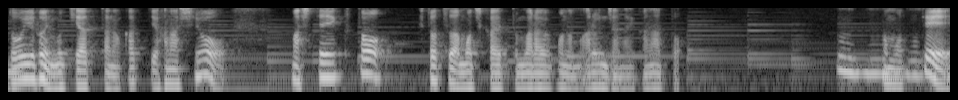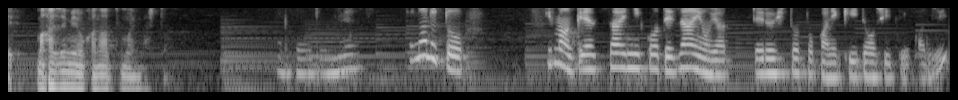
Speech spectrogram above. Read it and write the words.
どういいうふうに向き合ったのかっていう話を、まあ、していくと一つは持ち帰ってもらうものもあるんじゃないかなとうん思って、まあ、始めようかなと思いました。なるほどね。となると、今現在にこうデザインをやってる人とかに聞いてほしいっていう感じ？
